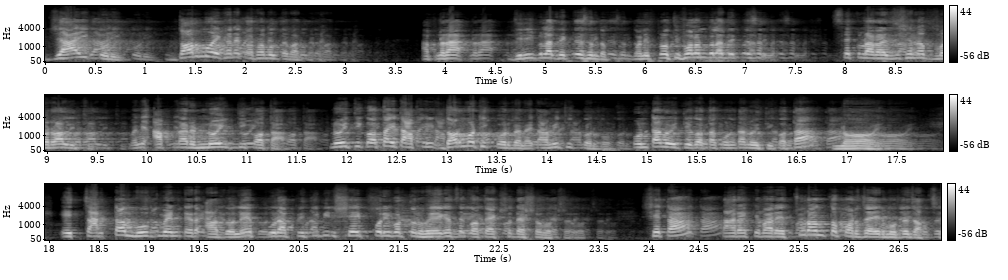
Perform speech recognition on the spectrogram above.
যাই করি, ধর্ম এখানে কথা বলতে পারবে আপনারা জিনিসগুলা দেখতেছেন তো মানে প্রতিফলনগুলা দেখতেছেন সেকুলারাইজেশন অফ মানে আপনার নৈতিকতা। নৈতিকতা এটা আপনি, ধর্ম ঠিক করবে না, এটা আমি ঠিক করব। কোনটা নৈতিকতা কোনটা নৈতিকতা নয়। এই চারটা মুভমেন্টের আদলে পুরা পৃথিবীর সেই পরিবর্তন হয়ে গেছে গত একশো দেড়শো বছর। সেটা তার একেবারে চূড়ান্ত পর্যায়ের মধ্যে যাচ্ছে।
